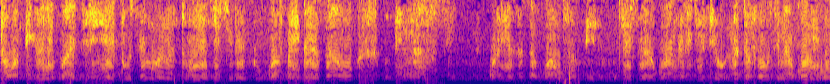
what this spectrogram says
na wapigane kwa ajili yetu, sema wanatumia jeshi letu kwa faida zao binafsi. Kwa hiyo sasa, kwa ufupi, jeshi ya Rwanda lilivyo na tofauti na Kongo.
